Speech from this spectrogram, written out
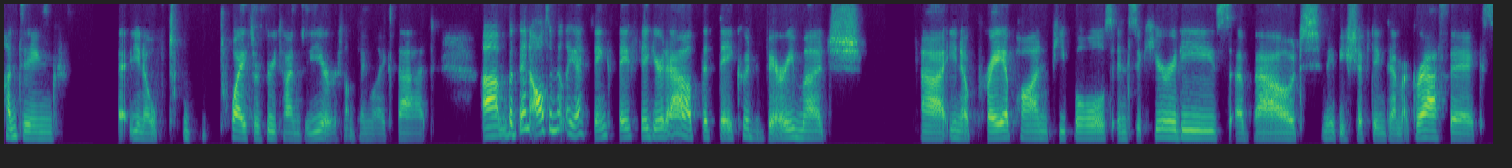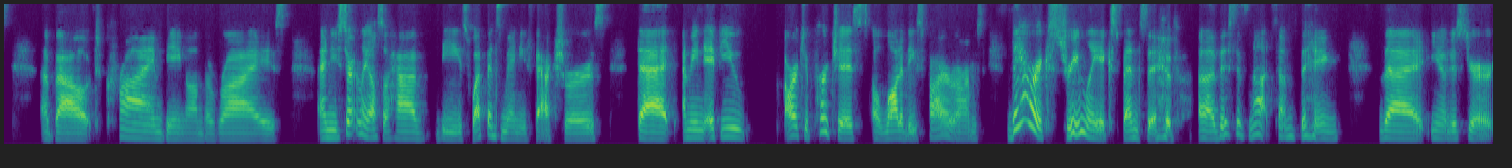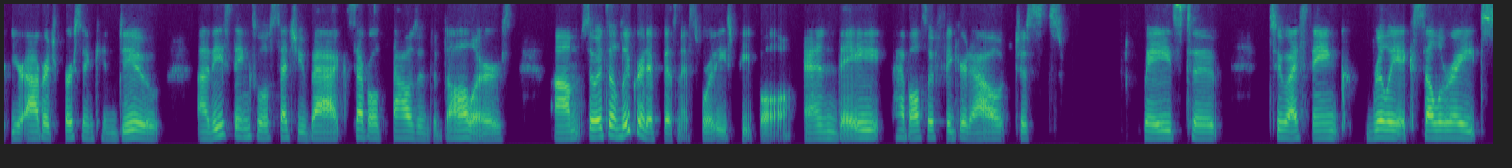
hunting, eh, you know, t- twice or three times a year or something like that. Um, but then ultimately, I think they figured out that they could very much uh, you know, prey upon people's insecurities about maybe shifting demographics, about crime being on the rise. And you certainly also have these weapons manufacturers that, I mean, if you are to purchase a lot of these firearms, they are extremely expensive. Uh, this is not something that you know just your your average person can do. Uh, these things will set you back several thousands of dollars um, so it's a lucrative business for these people, and they have also figured out just ways to to I think really accelerate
